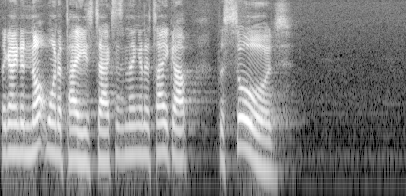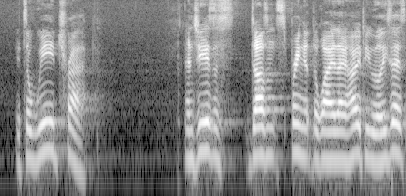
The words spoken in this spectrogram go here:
They're going to not want to pay his taxes and they're going to take up the sword. It's a weird trap. And Jesus doesn't spring it the way they hope he will. He says,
